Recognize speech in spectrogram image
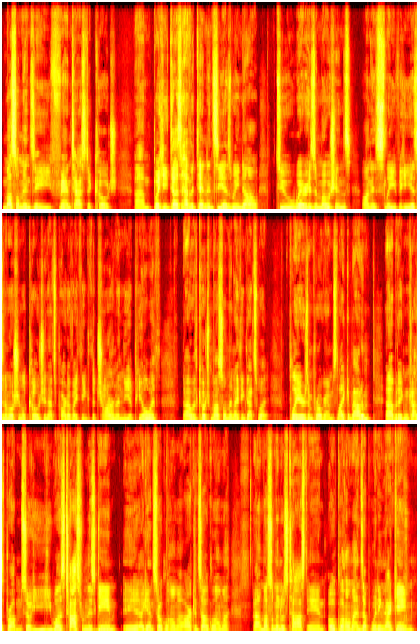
Musselman's a fantastic coach Um, but he does have a tendency, as we know, to wear his emotions on his sleeve. He is an emotional coach, and that's part of, I think, the charm and the appeal with uh, with Coach Musselman. I think that's what players and programs like about him, uh, but it can cause problems. So he he was tossed from this game uh, against Oklahoma, Arkansas, Oklahoma. Uh, Musselman was tossed, and Oklahoma ends up winning that game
